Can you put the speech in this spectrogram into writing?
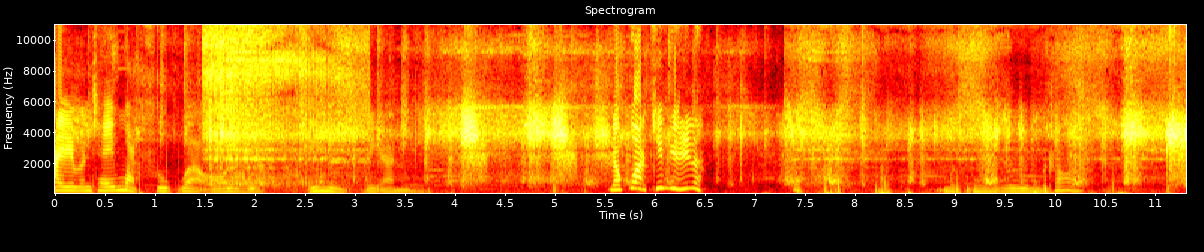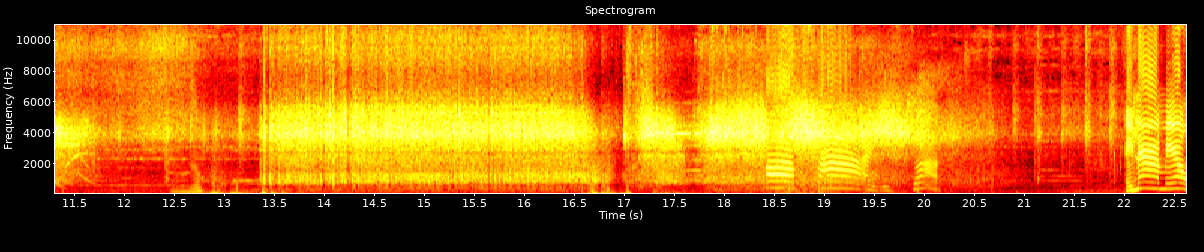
รมันใช้หมัดฟลุกว่าอ๋อรู้ละไอหนึ่งไออันนึงเดี๋ยวกวาดคลิปอยู่นี่นะมันคงลืมไปแล้วเอาเร็วตายไอหน้าแมว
